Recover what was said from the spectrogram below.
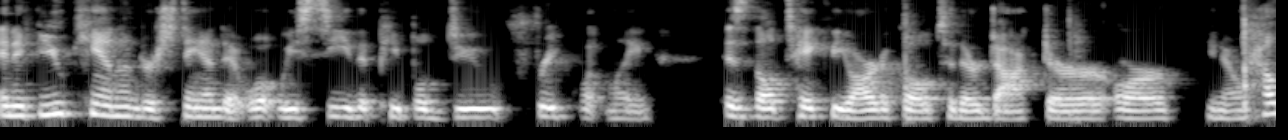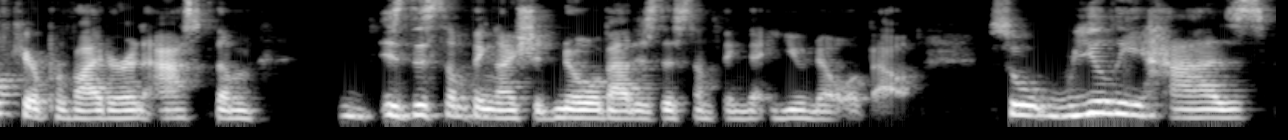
And if you can't understand it, what we see that people do frequently is they'll take the article to their doctor or you know healthcare provider and ask them is this something I should know about? Is this something that you know about? So it really has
